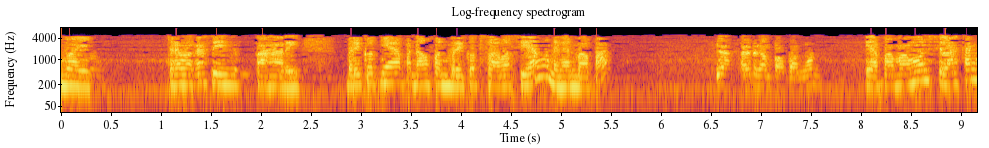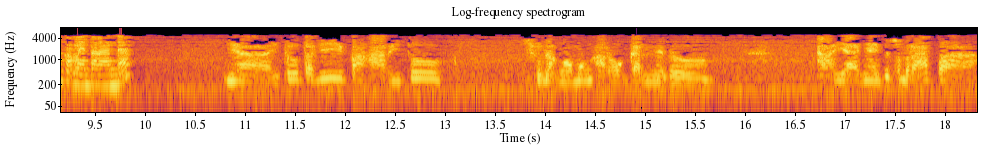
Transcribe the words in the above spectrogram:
Baik. Terima kasih Pak Hari. Berikutnya penelpon berikut selamat siang dengan Bapak. Ya, saya dengan Pak Bangun. Ya Pak Mamun silahkan komentar Anda. Ya, itu tadi Pak Hari itu sudah ngomong arogan itu. Kayanya itu seberapa.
